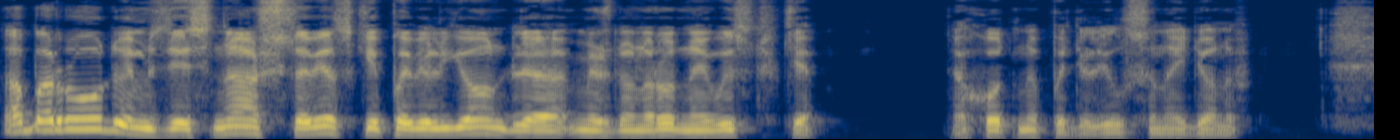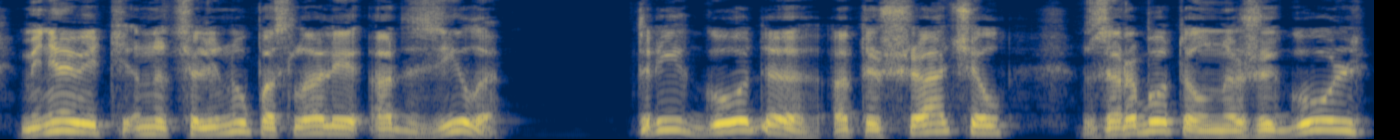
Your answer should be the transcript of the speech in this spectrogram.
Оборудуем здесь наш советский павильон для международной выставки, — охотно поделился Найденов. Меня ведь на Целину послали от ЗИЛа. Три года отышачил, заработал на «Жигуль»,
